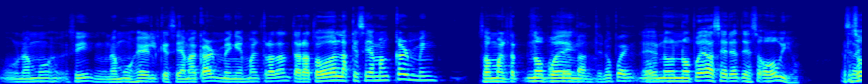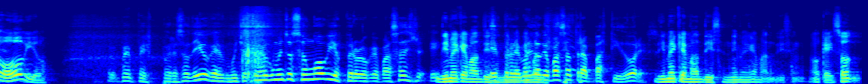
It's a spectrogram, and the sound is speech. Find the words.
una, mu- sí, una mujer que se llama Carmen es maltratante. Ahora todas las que se llaman Carmen son maltratantes. No pueden. no pueden- no- eh, no, no puede hacer eso, es obvio. Eso es obvio. Por, por- por eso digo que muchos de estos argumentos son obvios, pero lo que pasa es. eh, Dime qué más dicen. el problema es lo que pasa tras bastidores. Dime qué más dicen, dime qué más dicen. Ok, son, los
